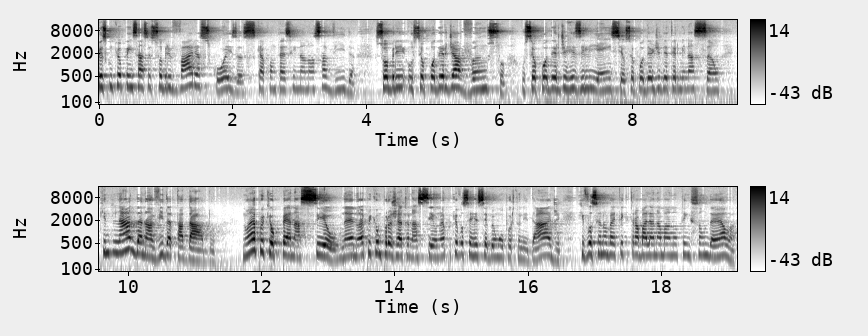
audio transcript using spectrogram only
fez com que eu pensasse sobre várias coisas que acontecem na nossa vida, sobre o seu poder de avanço, o seu poder de resiliência, o seu poder de determinação, que nada na vida está dado. Não é porque o pé nasceu, né? não é porque um projeto nasceu, não é porque você recebeu uma oportunidade que você não vai ter que trabalhar na manutenção dela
